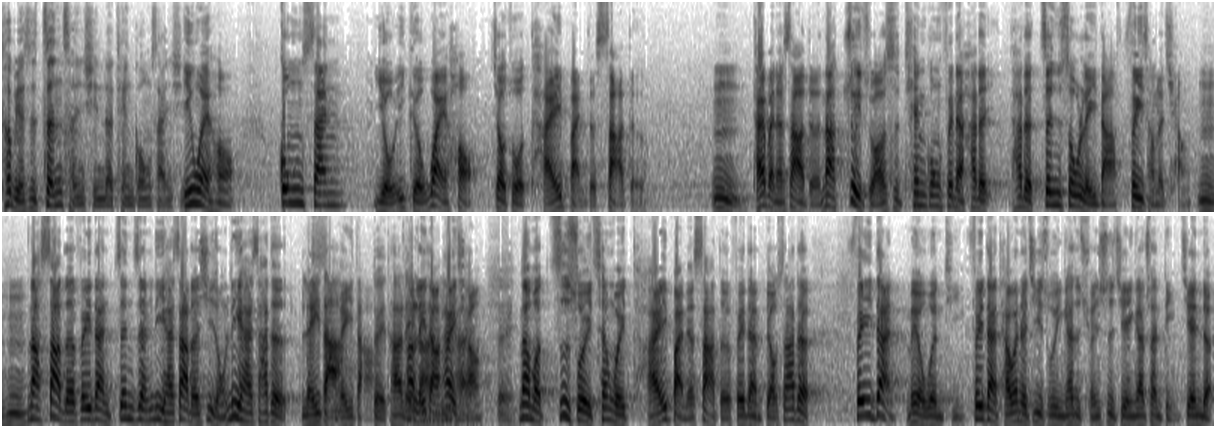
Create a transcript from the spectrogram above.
特别是增程型的天宫三型，因为哈，攻山有一个外号叫做台版的萨德。嗯，台版的萨德，那最主要是天宫飞弹，它的它的征收雷达非常的强。嗯哼，那萨德飞弹真正厉害，萨德系统厉害是它的雷达，雷达，对它它雷达太强。对，那么之所以称为台版的萨德飞弹，表示它的飞弹没有问题，飞弹台湾的技术应该是全世界应该算顶尖的。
